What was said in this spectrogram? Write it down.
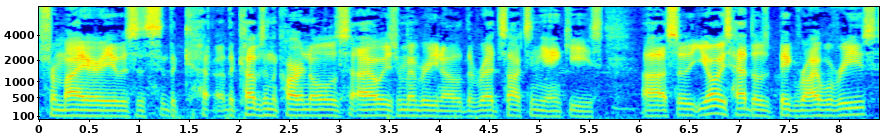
from my area, it was this, the the Cubs and the Cardinals. I always remember, you know, the Red Sox and Yankees. Uh, so you always had those big rivalries,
